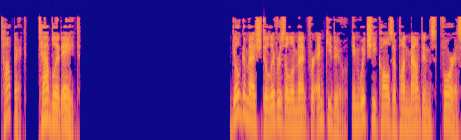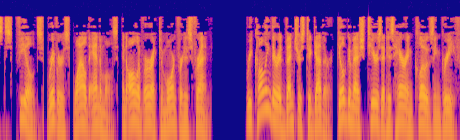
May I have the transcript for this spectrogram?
Tablet 8 Gilgamesh delivers a lament for Enkidu, in which he calls upon mountains, forests, fields, rivers, wild animals, and all of Uruk to mourn for his friend. Recalling their adventures together, Gilgamesh tears at his hair and clothes in grief.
